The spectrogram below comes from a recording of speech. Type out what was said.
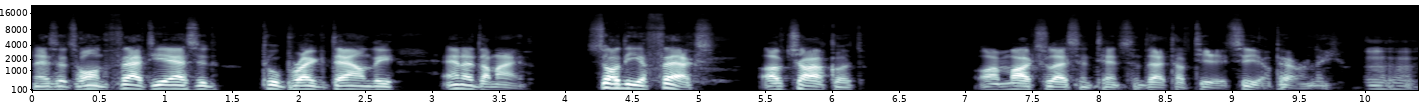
and has its own fatty acid to break down the anandamide. So the effects of chocolate are much less intense than that of THC, apparently. Mhm.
